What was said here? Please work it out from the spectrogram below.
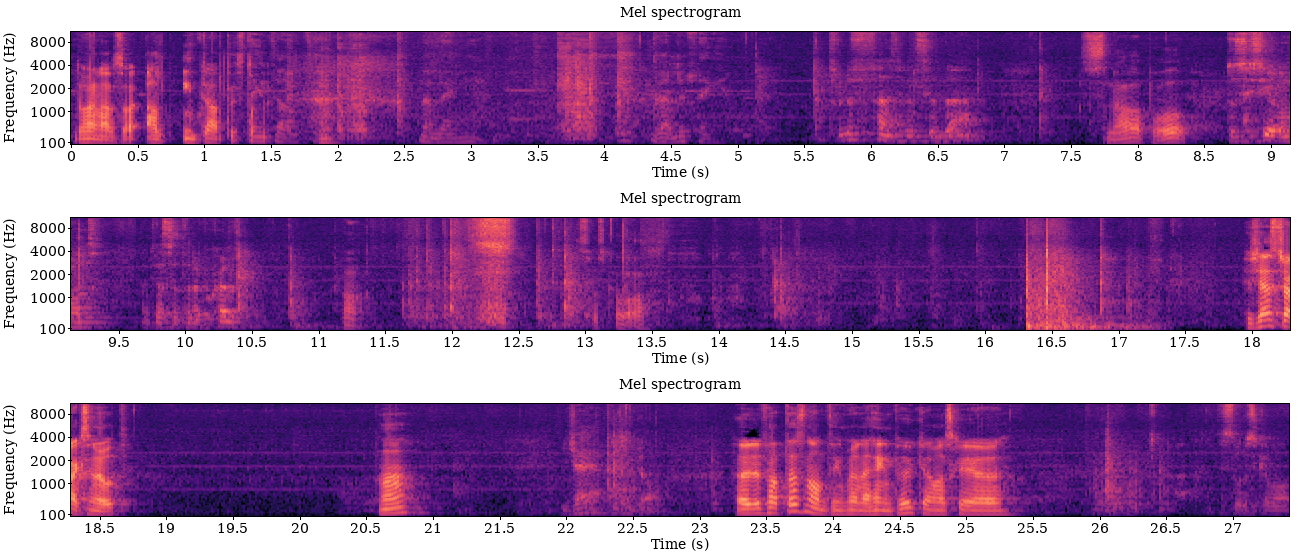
då har den alltså all, inte alltid stått. Inte alltid, men länge. Väldigt länge. Jag trodde för fan jag ville se där. Snabba på. Då ser de att, att jag sätter det på själv. Så ska det vara. Hur känns det Axelrot? Ja? Jävligt bra. Hör det fattas någonting på den här hängpukan? Vad ska jag göra? Det är så det ska vara.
